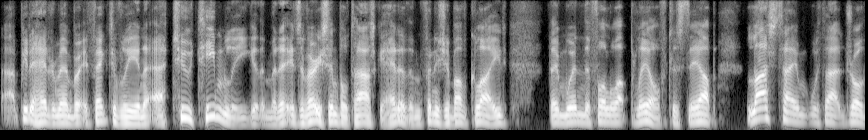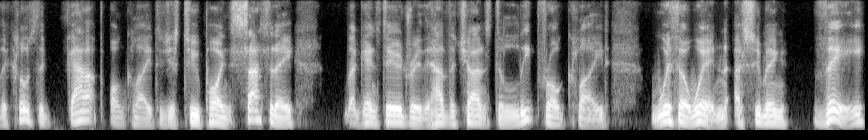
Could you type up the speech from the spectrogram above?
Uh, Peterhead, remember, effectively in a two-team league at the minute. It's a very simple task ahead of them: finish above Clyde, then win the follow-up playoff to stay up. Last time with that draw, they closed the gap on Clyde to just two points. Saturday, against Airdrie, they had the chance to leapfrog Clyde with a win, assuming they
